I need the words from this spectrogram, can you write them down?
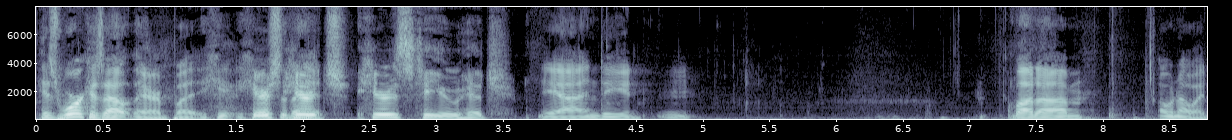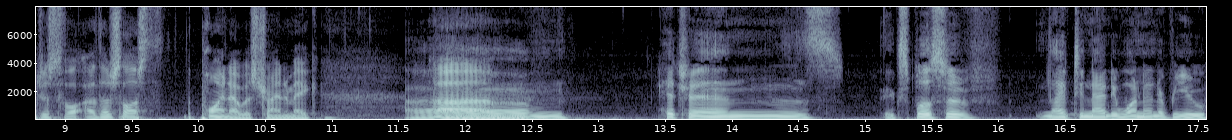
his work is out there. But he, here's to the Here- hitch. Here's to you, Hitch. Yeah, indeed. Mm. But um, oh no, I just I just lost the point I was trying to make. Um, Hitchens explosive 1991 interview.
